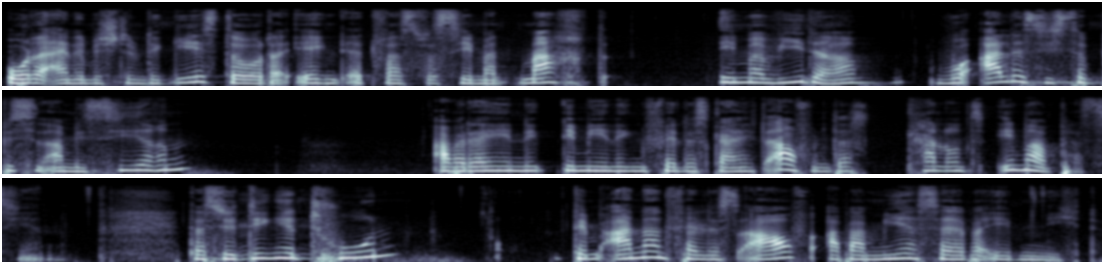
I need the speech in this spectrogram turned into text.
Oder eine bestimmte Geste oder irgendetwas, was jemand macht, immer wieder, wo alle sich so ein bisschen amüsieren, aber demjenigen fällt es gar nicht auf. Und das kann uns immer passieren. Dass wir Dinge tun, dem anderen fällt es auf, aber mir selber eben nicht.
